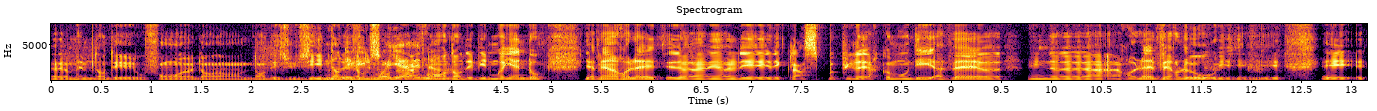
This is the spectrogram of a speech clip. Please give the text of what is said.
euh, même dans des, au fond, dans, dans des usines, Dans des le villes moyennes. Dans des villes moyennes. Donc, il y avait un relais. Euh, Les, classes populaires, comme on dit, avaient euh, une, euh, un relais vers le haut. Et,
